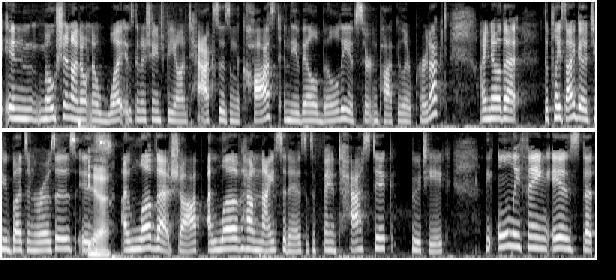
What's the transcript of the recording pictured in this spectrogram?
in motion. I don't know what is going to change beyond taxes and the cost and the availability of certain popular product. I know that the place I go to, Buds and Roses, is Yeah. I love that shop. I love how nice it is. It's a fantastic boutique. The only thing is that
